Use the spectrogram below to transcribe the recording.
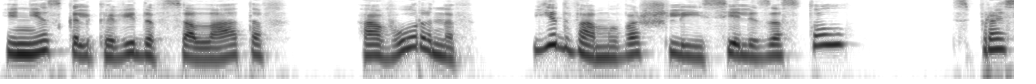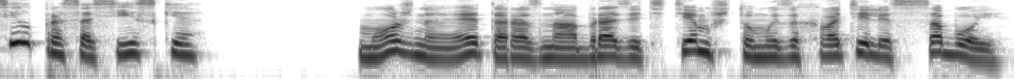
и несколько видов салатов, а Воронов едва мы вошли и сели за стол, спросил про сосиски. «Можно это разнообразить тем, что мы захватили с собой?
